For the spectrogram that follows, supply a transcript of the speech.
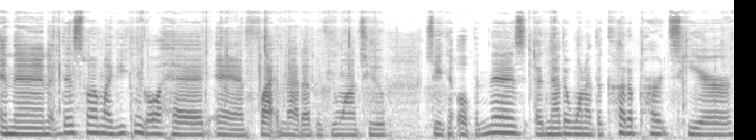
And then this one, like you can go ahead and flatten that up if you want to. So you can open this. Another one of the cut aparts here.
